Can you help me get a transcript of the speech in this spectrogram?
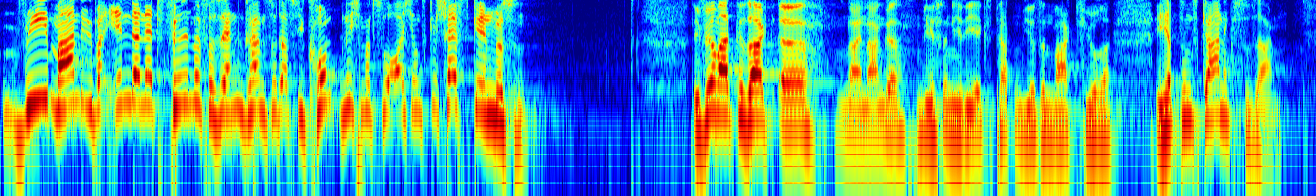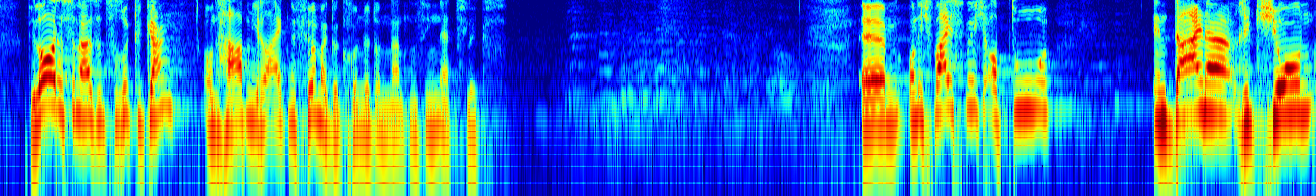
wie man über Internet Filme versenden kann, sodass die Kunden nicht mehr zu euch ins Geschäft gehen müssen. Die Firma hat gesagt, äh, nein, danke, wir sind hier die Experten, wir sind Marktführer. Ihr habt uns gar nichts zu sagen. Die Leute sind also zurückgegangen und haben ihre eigene Firma gegründet und nannten sie Netflix. Ähm, und ich weiß nicht, ob du in deiner Region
